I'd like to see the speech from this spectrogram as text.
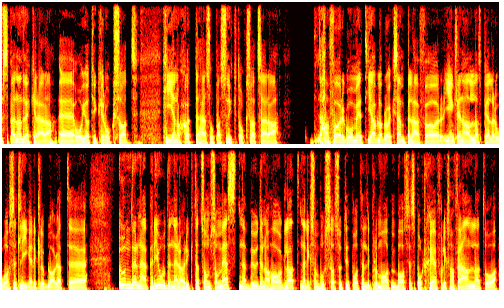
spännande veckor här. Eh, och jag tycker också att Hien har skött det här så pass snyggt också. att så här, han föregår med ett jävla bra exempel här för egentligen alla spelare oavsett liga eller klubblag. Att, eh, under den här perioden när det har ryktats om som mest, när buden har haglat, när liksom Bosse har suttit på Hotell Diplomat med Basels sportchef och liksom förhandlat. Och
